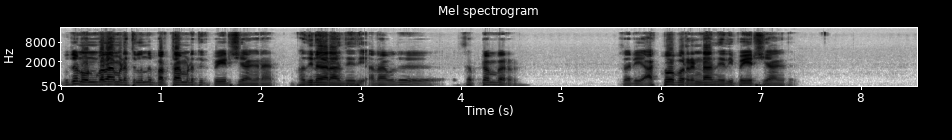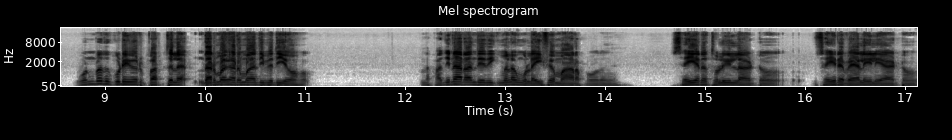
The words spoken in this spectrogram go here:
புதன் ஒன்பதாம் இடத்துலேருந்து பத்தாம் இடத்துக்கு பயிற்சி ஆகிறார். பதினாறாம் தேதி அதாவது செப்டம்பர் சாரி அக்டோபர் ரெண்டாம் தேதி பயிற்சி ஆகுது. ஒன்பது கூடியவர் பத்தில் தர்மகர்மாதிபதி யோகம். அந்த பதினாறாம் தேதிக்கு மேலே உங்கள் லைஃபே மாறப்போகுதுங்க. செய்கிற தொழிலாகட்டும் செய்கிற வேலையிலே ஆகட்டும்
